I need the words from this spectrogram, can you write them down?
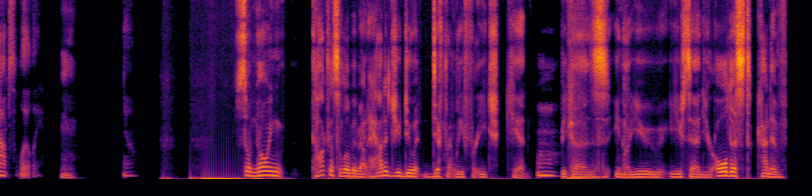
Absolutely. Yeah. So knowing, talk to us a little bit about how did you do it differently for each kid? Mm. Because you know you you said your oldest kind of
